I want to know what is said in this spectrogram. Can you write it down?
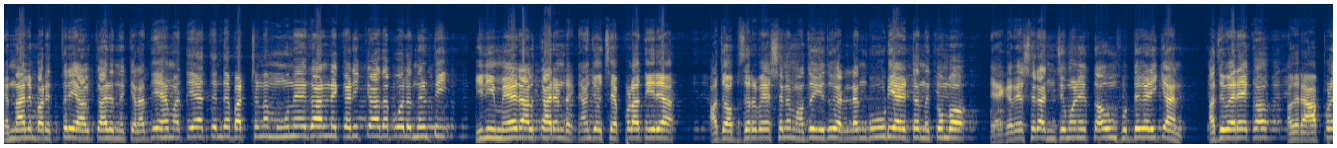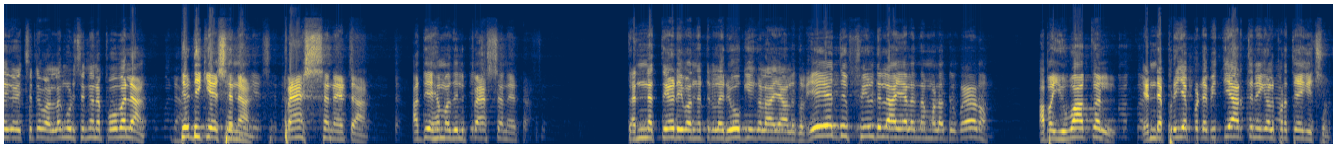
എന്നാലും പറ ഇത്രയും ആൾക്കാർ നിൽക്കൽ അദ്ദേഹം അദ്ദേഹത്തിന്റെ ഭക്ഷണം മൂന്നേ കാലിനെ കഴിക്കാതെ പോലെ നീട്ടി. ഇനിയും ഏഴാൾക്കാരുണ്ട്. ഞാൻ ചോദിച്ചു എപ്പോഴാ തീരാ? അത് ഒബ്സർവേഷനും അതും ഇതും എല്ലാം കൂടിയായിട്ട് നിൽക്കുമ്പോൾ ഏകദേശം ഒരു അഞ്ചു മണിക്കാവും ഫുഡ് കഴിക്കാൻ. അതുവരെയൊക്കെ അതൊരു ആപ്പിൾ കഴിച്ചിട്ട് വെള്ളം കുടിച്ച് ഇങ്ങനെ പോവലാണ്. പാഷനേറ്റ് ആണ്. അദ്ദേഹം അതിൽ പാഷനേറ്റ് ആണ്. തന്നെ തേടി വന്നിട്ടുള്ള രോഗികളായ ആളുകൾ. ഏത് ഫീൽഡിലായാലും നമ്മൾ അത് വേണം. അപ്പൊ യുവാക്കൾ എന്റെ പ്രിയപ്പെട്ട വിദ്യാർത്ഥിനികൾ പ്രത്യേകിച്ചും.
